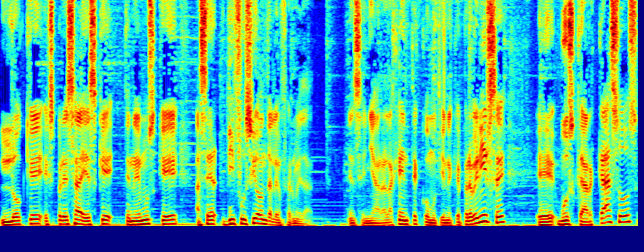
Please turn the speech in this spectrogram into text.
lo que expresa es que tenemos que hacer difusión de la enfermedad, enseñar a la gente cómo tiene que prevenirse, eh, buscar casos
